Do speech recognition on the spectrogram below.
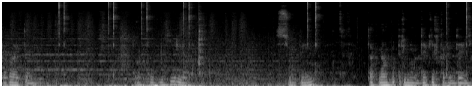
давайте трохи вугілля сюди. Так, нам потрібно декілька людей,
